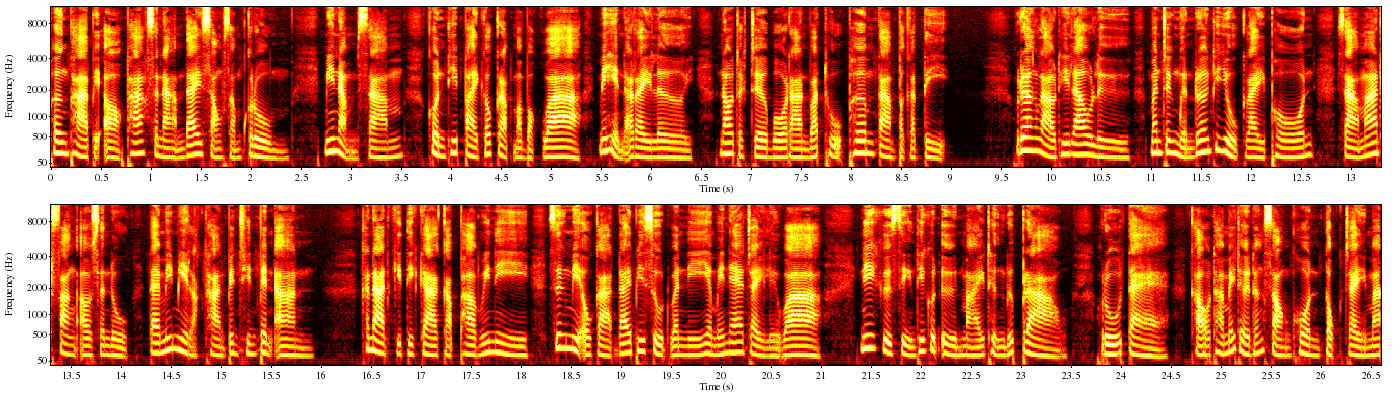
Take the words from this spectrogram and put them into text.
เพิ่งพาไปออกภาคสนามได้สองสากลุ่ม มีหนำซ้ำ คนที่ไปก็กลับมาบอกว่าไม่เห็นอะไรเลย นอกจากเจอโบราณวัตถุเพิ่มตามปกติ เรื่องราวที่เล่าลือ มันจึงเหมือนเรื่องที่อยู่ไกลโพ้น สามารถฟังเอาสนุก แต่ไม่มีหลักฐานเป็นชิ้นเป็นอัน ขนาดกิติกากับภาวินี ซึ่งมีโอกาสได้พิสูจน์วันนี้ยังไม่แน่ใจเลยว่า นี่คือสิ่งที่คนอื่นหมายถึงหรือเปล่า รู้แต่เขาทำให้เธอทั้งสองคนตกใจม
